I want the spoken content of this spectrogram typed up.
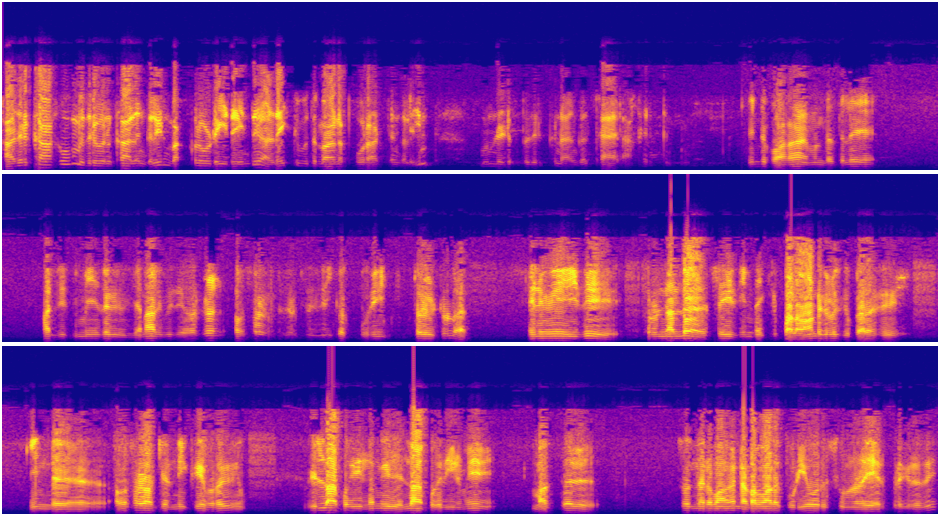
அதற்காகவும் எதிர்வரும் காலங்களில் மக்களோடு இணைந்து அனைத்து விதமான போராட்டங்களையும் முன்னெடுப்பதற்கு நாங்கள் தயாராக இருக்கின்றோம். இன்று பாராளுமன்றத்திலே அஜித் மீது ஜனாதிபதி அவர்கள் அவசர சட்டத்தை நீக்க கூறி தெரிவித்துள்ளார் எனவே இது ஒரு நல்ல செய்தி. இன்னைக்கு பல ஆண்டுகளுக்கு பிறகு இந்த அவசர ஆட்சியர் நீக்கிய பிறகு எல்லா பகுதியிலும் எல்லா பகுதியிலுமே மக்கள் சுதந்திரமாக நடமாடக்கூடிய ஒரு சூழ்நிலை ஏற்படுகிறது.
